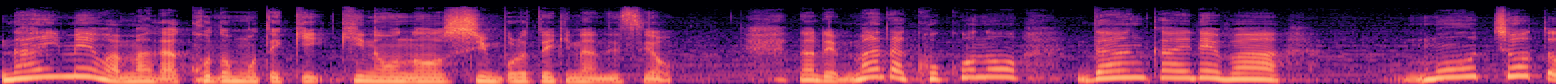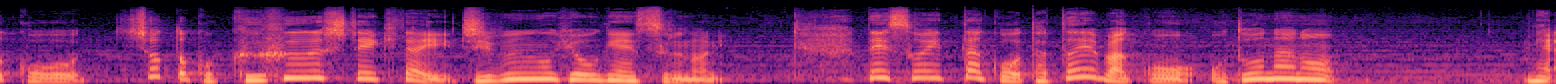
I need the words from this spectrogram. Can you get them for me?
内面はまだ子供的昨日のシンボル的なんですよ。なのでまだここの段階ではもうちょっとこうちょっとこう工夫していきたい自分を表現するのに。でそういったこう例えばこう大人の、ね、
